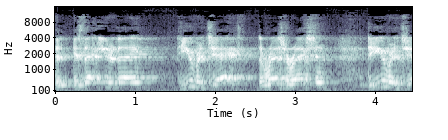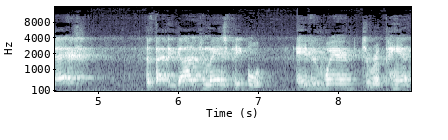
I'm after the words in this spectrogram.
Is that you today? Do you reject the resurrection? Do you reject the fact that God commands people everywhere to repent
